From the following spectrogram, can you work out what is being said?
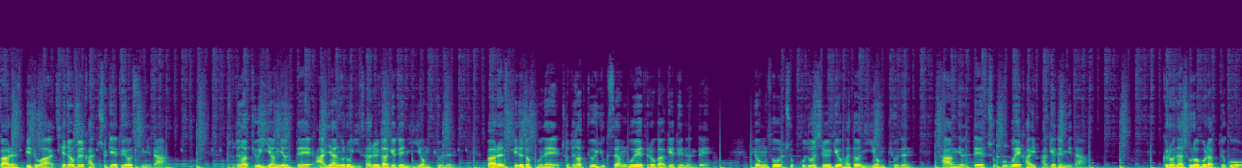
빠른 스피드와 체력을 갖추게 되었습니다. 초등학교 2학년 때 안양으로 이사를 가게 된 이영표는 빠른 스피드 덕분에 초등학교 육상부에 들어가게 되는데 평소 축구도 즐겨 하던 이영표는 4학년 때 축구부에 가입하게 됩니다. 그러나 졸업을 앞두고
